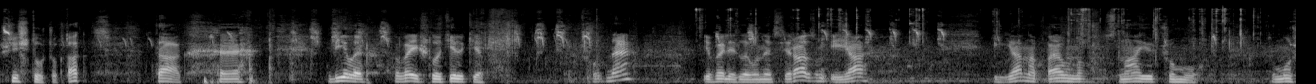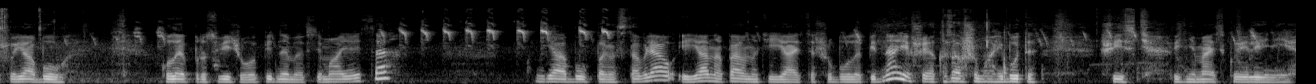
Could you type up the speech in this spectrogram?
Шість штучок, так? Так. Е, білих вийшло тільки одне. І вилізли вони всі разом. І я, і я напевно знаю чому. Тому що я був, коли просвічував під ними всіма яйця, я був переставляв, і я, напевно, ті яйця, що були під нею, що я казав, що має бути 6 від німецької лінії.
